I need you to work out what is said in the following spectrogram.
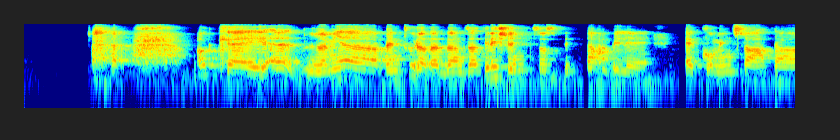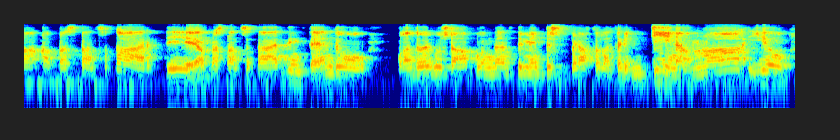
Ok, eh, la mia avventura da danzatrice insospettabile è cominciata abbastanza tardi, abbastanza tardi intendo quando avevo già abbondantemente superato la trentina, ma io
